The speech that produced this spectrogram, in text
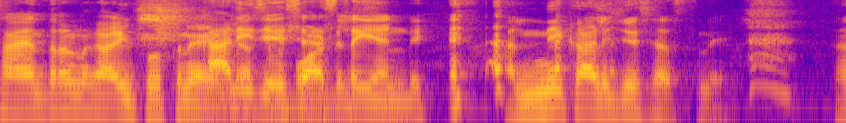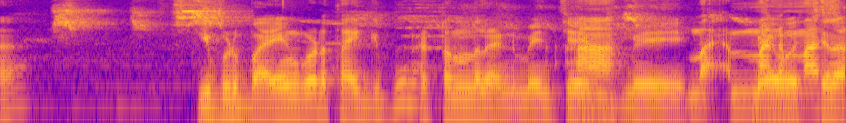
సాయంత్రానికి అయిపోతున్నాయి అన్నీ ఖాళీ చేసేస్తున్నాయి? ఇప్పుడు భయం కూడా తగ్గిపోయినట్టుందండి మేము మేము వచ్చినా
